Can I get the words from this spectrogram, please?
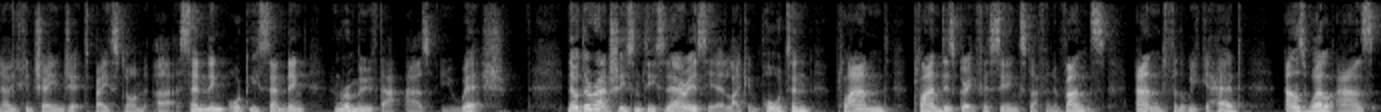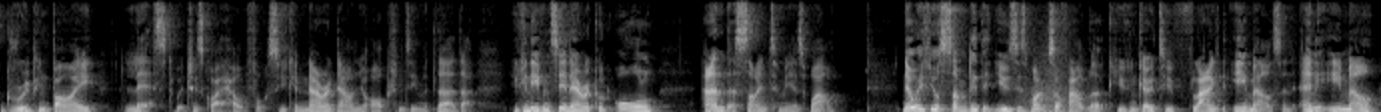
Now you can change it based on uh, ascending or descending and remove that as you wish. Now there are actually some decent areas here like important, planned. Planned is great for seeing stuff in advance and for the week ahead, as well as grouping by list, which is quite helpful. So you can narrow down your options even further. You can even see an area called all and assign to me as well. Now, if you're somebody that uses Microsoft Outlook, you can go to flagged emails, and any email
